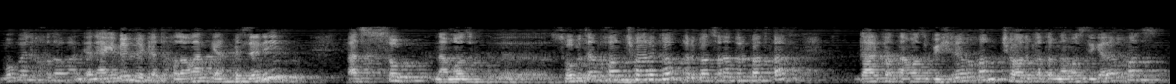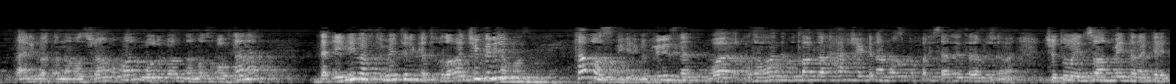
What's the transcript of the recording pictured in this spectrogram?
موبایل خداوند. یعنی اگه میگه که خداوند گفت بزنی پس صبح نماز صبح تا بخوان چهار رکعت رکعت سنت رکعت فرض در رکعت نماز پیشینه بخوان چهار رکعت نماز دیگه بخوان پنج رکعت نماز شام بخوان نور رکعت نماز گفتن در اینی وقت می‌تونی که خداوند چی کنی؟ تماس بگیری. پلیز و خداوند مطلق در هر جایی که نماز بخوری سر طرف بشنوه. چطور انسان می‌تونه که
